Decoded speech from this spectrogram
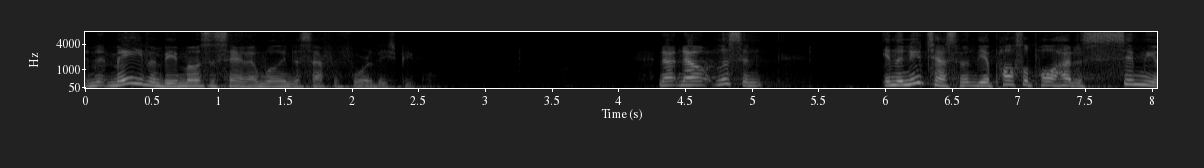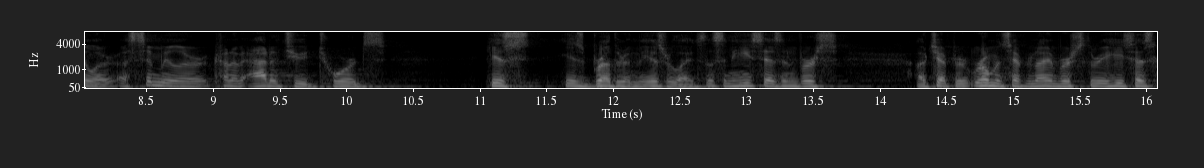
And it may even be Moses saying, I'm willing to suffer for these people. Now, now listen, In the New Testament, the Apostle Paul had a similar, a similar kind of attitude towards his, his brethren, the Israelites. Listen, he says in verse uh, chapter Romans chapter 9, verse 3, he says,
